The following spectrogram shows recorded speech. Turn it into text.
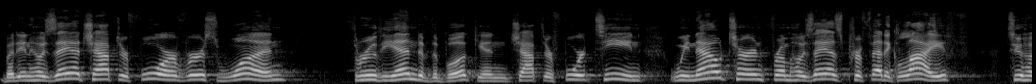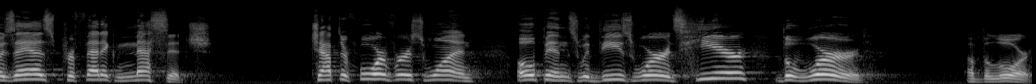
But in Hosea chapter 4, verse 1, through the end of the book in chapter 14, we now turn from Hosea's prophetic life to Hosea's prophetic message. Chapter 4, verse 1 opens with these words Hear the word of the Lord.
